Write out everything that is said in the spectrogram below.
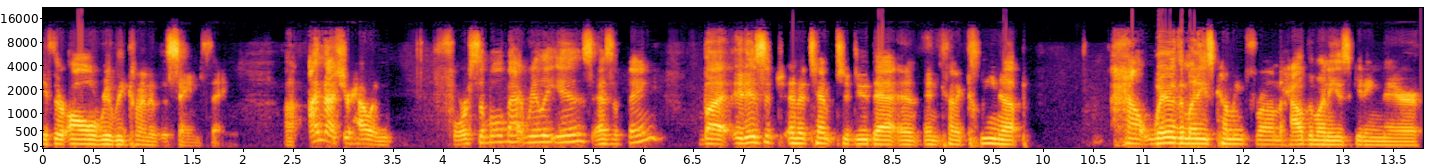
if they're all really kind of the same thing. Uh, I'm not sure how enforceable that really is as a thing, but it is a, an attempt to do that and, and kind of clean up how where the money is coming from, how the money is getting there,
